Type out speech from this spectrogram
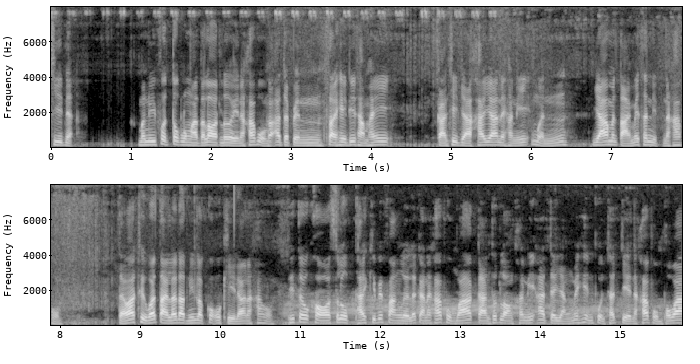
ฉีดเนี่ย มันมีฝนตกลงมาตลอดเลยนะครับผม ก็อาจจะเป็นสาเหตุที่ทำให้การฉีดยาฆ่าหญ้าในครั้งนี้เหมือนหญ้ามันตายไม่สนิทนะครับผม แต่ว่าถือว่าตายระดับนี้เราก็โอเคแล้วนะครับผมพี่โตขอสรุปท้ายคลิปให้ฟังเลยแล้วกันนะครับผมว่าการทดลองครั้งนี้อาจจะยังไม่เห็นผลชัดเจนนะครับผมเพราะว่า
